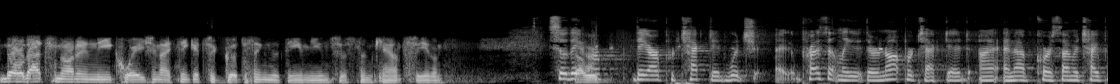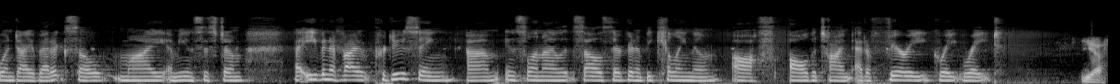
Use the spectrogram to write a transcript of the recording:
No, that's not in the equation. I think it's a good thing that the immune system can't see them. So they are they are protected, which uh, presently they're not protected. Uh, and of course, I'm a type one diabetic, so my immune system, uh, even if I'm producing um, insulin islet cells, they're going to be killing them off all the time at a very great rate. Yes.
